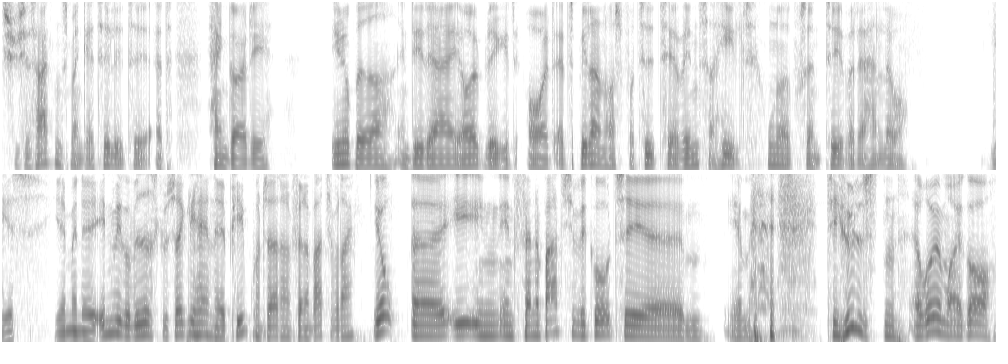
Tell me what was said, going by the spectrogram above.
synes jeg sagtens, man kan have tillid til, at han gør det endnu bedre, end det der er i øjeblikket, og at, at spilleren også får tid til at vende sig helt 100% til, hvad det er, han laver. Yes. Jamen, øh, inden vi går videre, skal vi så ikke lige have en øh, pipkoncert og en Fenerbahce for dig? Jo, øh, en, en Fenerbahce vil gå til, øh, jamen, til hyldesten af Rømer i går.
